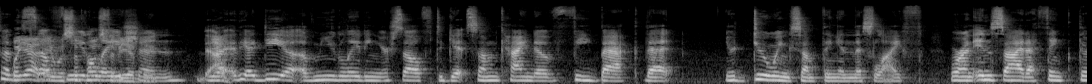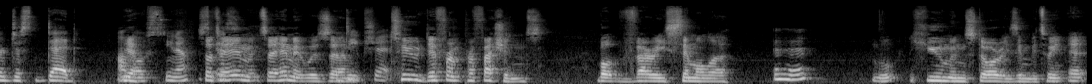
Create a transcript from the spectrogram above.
but yeah, it was supposed to be a big. self-mutilation, the, the idea of mutilating yourself to get some kind of feedback that you're doing something in this life. Where on inside, I think they're just dead, almost. You know. So to him, to him, it was um, Deep shit. two different professions, but very similar Mm-hmm. human stories in between. Uh,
